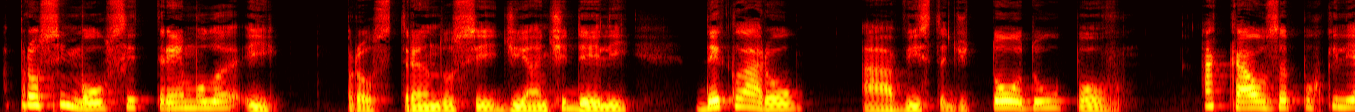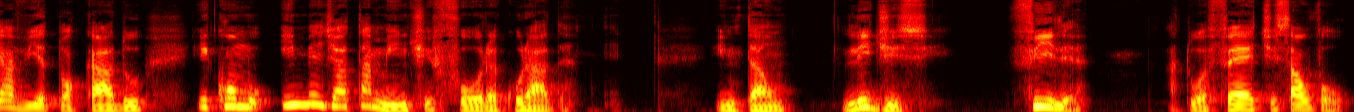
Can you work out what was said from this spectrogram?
aproximou-se trêmula e, prostrando-se diante dele, declarou à vista de todo o povo a causa por que lhe havia tocado e como imediatamente fora curada. Então lhe disse: Filha, a tua fé te salvou.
